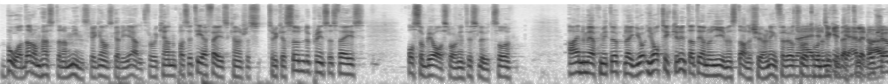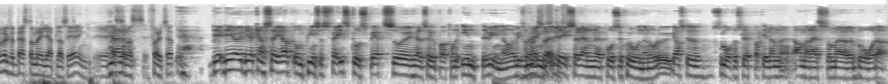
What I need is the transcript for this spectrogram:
båda de hästarna minskar ganska rejält. För då kan Pasitea Face kanske trycka sönder Princess Face och så blir avslagen till slut. Så Ja, är ni med på mitt upplägg? Jag, jag, tycker inte att det är någon given stallkörning för jag tror Nej, att hon är mycket bättre. Nej, det tycker inte jag heller. De kör väl för bästa möjliga placering. Eh, hästarnas Men, förutsättningar. Det, det, jag, det, jag, kan säga är att om Princess Face går spets så är jag helt säker på att hon inte vinner. Hon har visat inte trivs i den eh, positionen och det är ganska svårt att släppa till en annan häst som är bra där.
